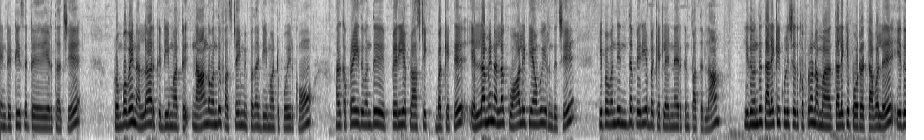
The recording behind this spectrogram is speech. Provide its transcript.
ரெண்டு டிஷர்ட்டு எடுத்தாச்சு. ரொம்பவே நல்லா இருக்குது டிமார்ட்டு நாங்கள் வந்து ஃபஸ்ட் டைம் இப்போ தான் டிமார்ட் போயிருக்கோம். அதுக்கப்புறம் இது வந்து பெரிய பிளாஸ்டிக் பக்கெட்டு எல்லாமே நல்லா குவாலிட்டியாகவும் இருந்துச்சு. இப்போ வந்து இந்த பெரிய பக்கெட்டில் என்ன இருக்குன்னு பார்த்துடலாம் இது வந்து தலைக்கு குளிச்சதுக்கப்புறம் நம்ம தலைக்கு போடுற டவலு இது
